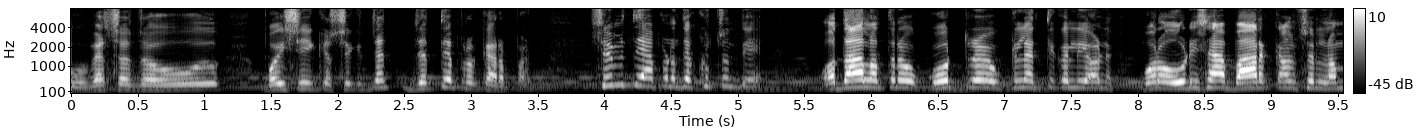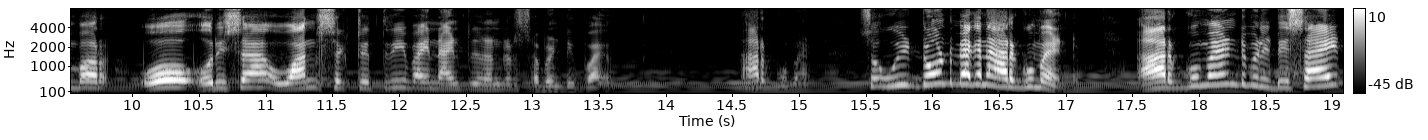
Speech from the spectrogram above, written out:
ହଉ ଭେଷଜ ହଉ ବୈଷୟିକ ଯେତେ ପ୍ରକାର ପାଠ ସେମିତି ଆପଣ ଦେଖୁଛନ୍ତି ଅଦାଲତରେ କୋର୍ଟରେ ଓକିଲାତି କଲି ମୋର ଓଡ଼ିଶା ବାର୍ କାଉନସିଲ୍ ନମ୍ବର ଓ Odisha one sixty three by nineteen hundred seventy five argument. So we don't make an argument. Argument will decide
